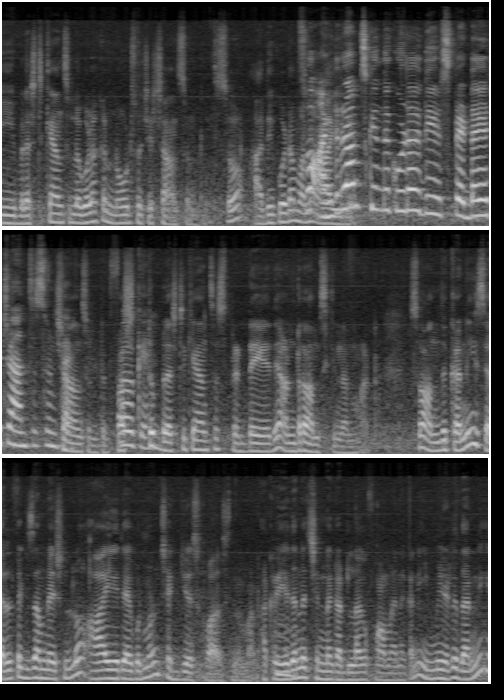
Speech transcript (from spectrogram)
ఈ బ్రెస్ట్ క్యాన్సర్లో కూడా అక్కడ నోట్స్ వచ్చే ఛాన్స్ ఉంటుంది. సో అది కూడా మనం అండర్ ఆర్మ్స్ కింద కూడా ఇది స్ప్రెడ్ అయ్యే ఛాన్సెస్ ఉంటాయి. ఛాన్స్ ఉంటుంది. ఫస్ట్ బ్రెస్ట్ క్యాన్సర్ స్ప్రెడ్ అయ్యేది అండర్ ఆర్మ్స్ కింద అనమాట సో అందుకని సెల్ఫ్ ఎగ్జామినేషన్లో ఆ ఏరియా కూడా మనం చెక్ చేసుకోవాల్సింది అనమాట అక్కడ ఏదైనా చిన్న గడ్డలాగా ఫామ్ అయినా కానీ ఇమ్మీడియట్గా దాన్ని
